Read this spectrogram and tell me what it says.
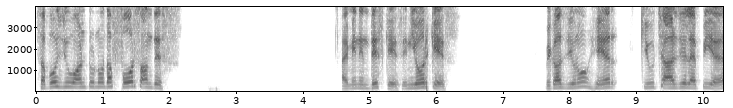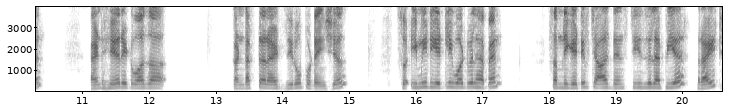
Suppose you want to know the force on this. I mean, in this case, in your case, because you know, here Q charge will appear and here it was a conductor at zero potential. So immediately what will happen? Some negative charge densities will appear, right?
